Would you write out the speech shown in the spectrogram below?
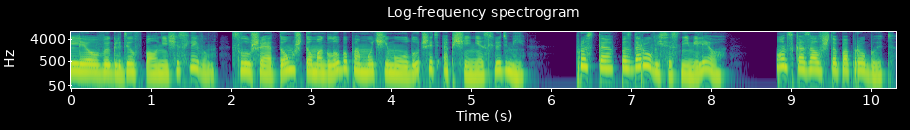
Лео выглядел вполне счастливым, слушая о том, что могло бы помочь ему улучшить общение с людьми. Просто поздоровайся с ними, Лео. Он сказал, что попробует,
